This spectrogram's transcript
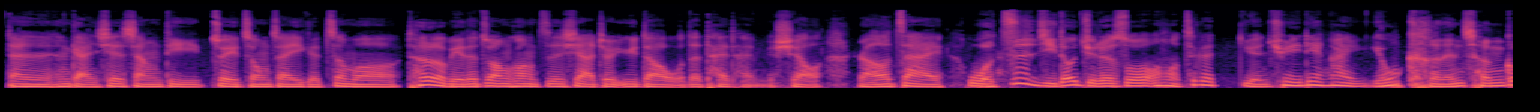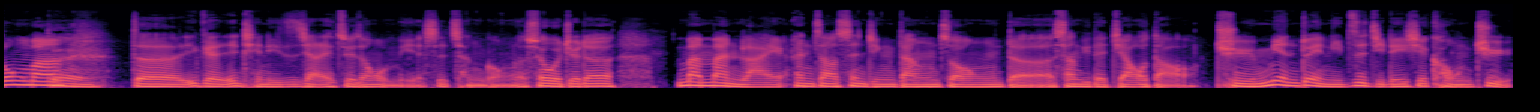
但很感谢上帝，最终在一个这么特别的状况之下，就遇到我的太太 Michelle。然后在我自己都觉得说：“哦，这个远距离恋爱有可能成功吗？”对。的一个前提之下，哎，最终我们也是成功了。所以我觉得慢慢来，按照圣经当中的上帝的教导去面对你自己的一些恐惧。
